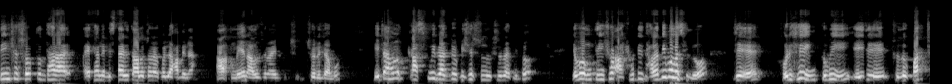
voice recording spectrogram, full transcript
তিনশো সত্তর ধারা এখানে বিস্তারিত আলোচনা করলে হবে না। মেন আলোচনায় চলে যাব। এটা হলো কাশ্মীর রাজ্য বিশেষ সুযোগ সুবিধা দিত এবং তিনশো আটষট্টি ধারাটি বলেছিল যে, হরি সিং, তুমি এই যে সুযোগ পাচ্ছ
